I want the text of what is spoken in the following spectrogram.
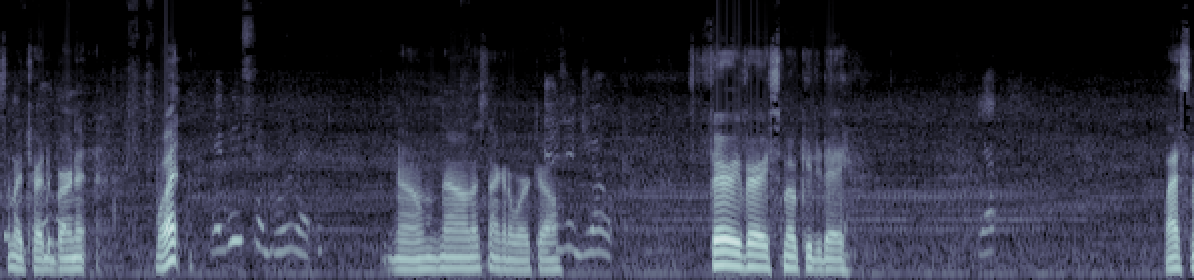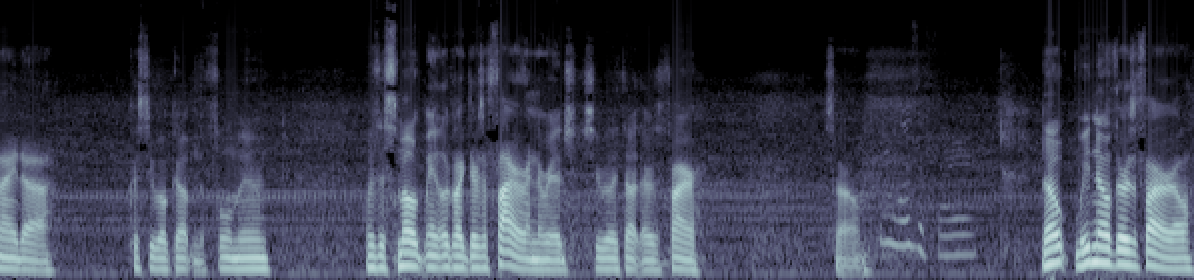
Somebody tried to burn it. What? Maybe should have glued it. No, no, that's not gonna work It out. was a joke. Very, very smoky today. Yep. Last night, uh, Christy woke up in the full moon with the smoke made it look like there's a fire in the ridge. She really thought there was a fire. So, There was a fire. Nope, we'd know if there was a fire all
